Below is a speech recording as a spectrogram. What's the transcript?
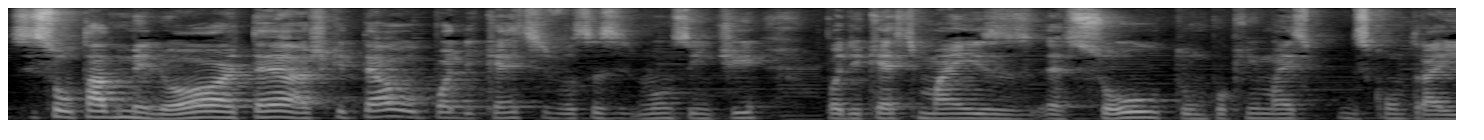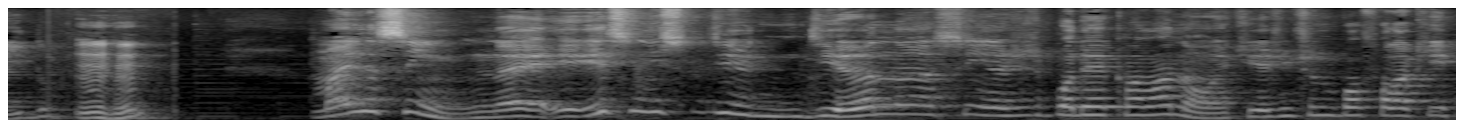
se soltado melhor, até acho que até o podcast vocês vão sentir um podcast mais é, solto, um pouquinho mais descontraído. Uhum. Mas assim, né, esse início de, de ano, assim, a gente pode reclamar não. É que a gente não pode falar que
